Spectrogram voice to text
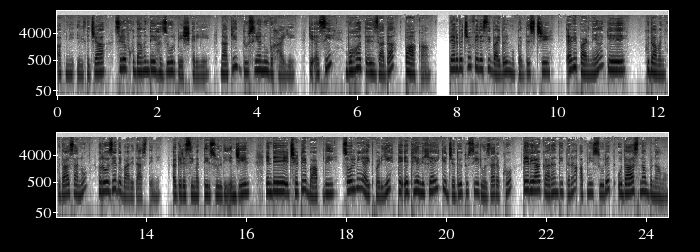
ਆਪਣੀ ਇਲਤਜਾ ਸਿਰਫ ਖੁਦਾਵੰਦ ਦੇ ਹਜ਼ੂਰ ਪੇਸ਼ ਕਰੀਏ, ਨਾ ਕਿ ਦੂਸਰਿਆਂ ਨੂੰ ਵਿਖਾਈਏ ਕਿ ਅਸੀਂ ਬਹੁਤ ਜ਼ਿਆਦਾ ਪਾਕ ਹਾਂ ਪਿਆਰੇ ਬੱਚੋ, ਫਿਰ ਅਸੀਂ ਬਾਈਬਲ ਮੁਕੱਦਸ 'ਚ ਇਹ ਵੀ ਪੜ੍ਹਨੇ ਆ ਕਿ ਖੁਦਾਵੰਦ ਖੁਦਾ ਸਾਨੂੰ ਰੋਜ਼ੇ ਦੇ ਬਾਰੇ ਦੱਸਦੇ ਨੇ। ਅਗਰ ਅਸੀਂ ਮੱਤੀ ਰਸੂਲ ਦੀ ਇੰਜੀਲ, ਇਹਦੇ ਛਠੇ ਬਾਪ ਦੀ 16ਵੀਂ ਆਇਤ ਪੜ੍ਹੀਏ, ਤੇ ਇੱਥੇ ਲਿਖਿਆ ਹੈ ਕਿ ਜਦੋਂ ਤੁਸੀਂ ਰੋਜ਼ਾ ਰੱਖੋ, ਤੇ ਰਿਆਕਾਰਾਂ ਦੀ ਤਰ੍ਹਾਂ ਆਪਣੀ ਸੂਰਤ ਉਦਾਸ ਨਾ ਬਣਾਵੋ,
